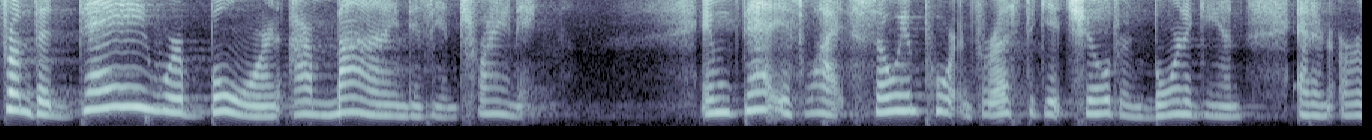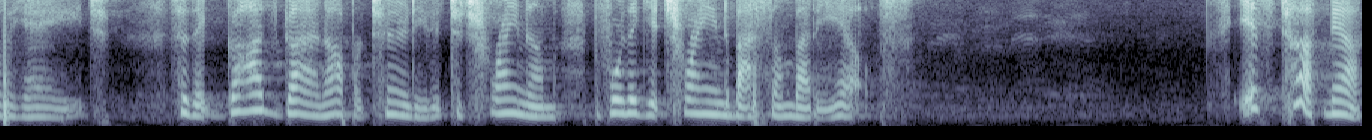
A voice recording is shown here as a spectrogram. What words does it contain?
From the day we're born, our mind is in training. And that is why it's so important for us to get children born again at an early age so that God's got an opportunity to, to train them before they get trained by somebody else. It's tough. Now,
